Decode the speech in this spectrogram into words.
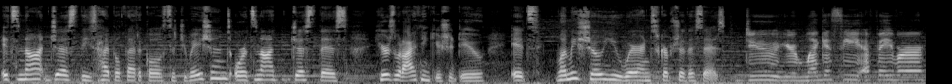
It's not just these hypothetical situations, or it's not just this, here's what I think you should do. It's, let me show you where in Scripture this is. Do your legacy a favor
